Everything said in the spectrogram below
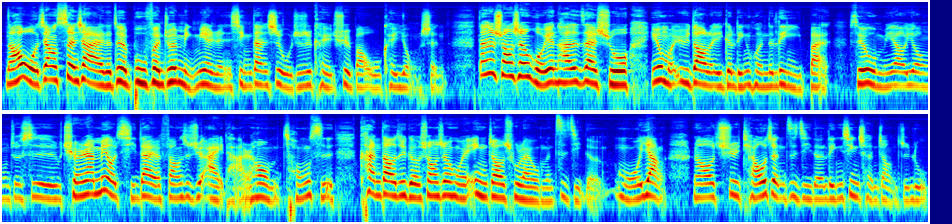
然后我这样剩下来的这个部分就会泯灭人性，但是我就是可以确保我可以永生。但是双生火焰它是在说，因为我们遇到了一个灵魂的另一半，所以我们要用就是全然没有期待的方式去爱他，然后我们从此看到这个双生火焰映照出来我们自己的模样，然后去调整自己的灵性成长之路。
